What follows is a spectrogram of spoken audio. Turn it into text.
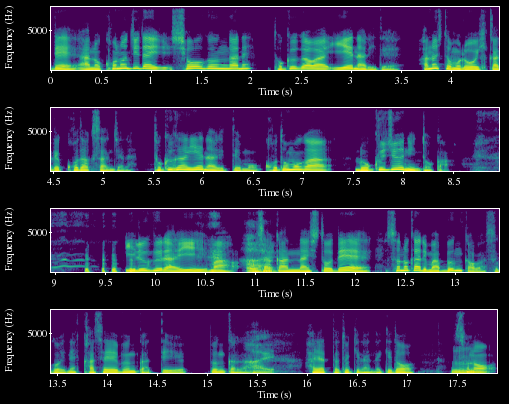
で、あの、この時代、将軍がね、徳川家成で、あの人も浪費家で子沢山じゃない。徳川家成ってもう子供が60人とか、いるぐらい、まあ、はいお盛んな人で、その代わり、まあ、文化はすごいね、火星文化っていう文化がはい、流行った時なんだけど、うんその、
